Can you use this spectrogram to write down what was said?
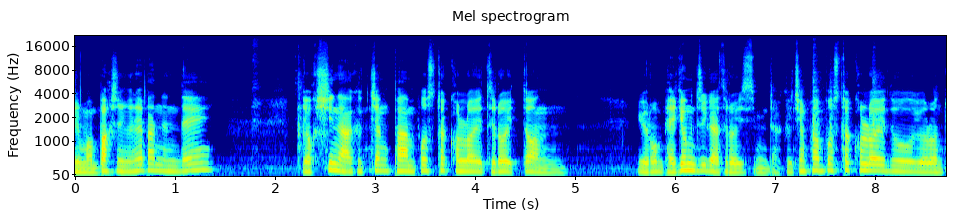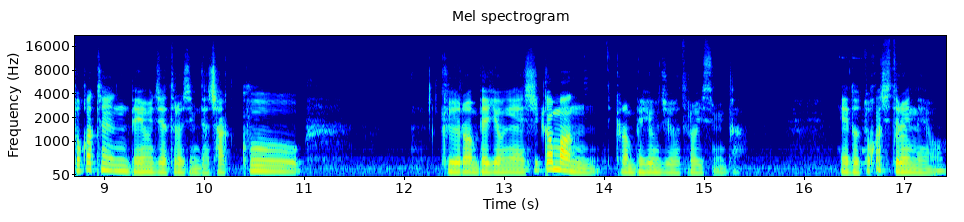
지금 언박싱을 해봤는데 역시나 극장판 포스터 컬러에 들어있던 이런 배경지가 들어 있습니다. 극장판 포스터 컬러에도 이런 똑같은 배경지가 들어 있습니다. 자쿠 그런 배경에 시꺼먼 그런 배경지가 들어 있습니다. 얘도 똑같이 들어 있네요.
